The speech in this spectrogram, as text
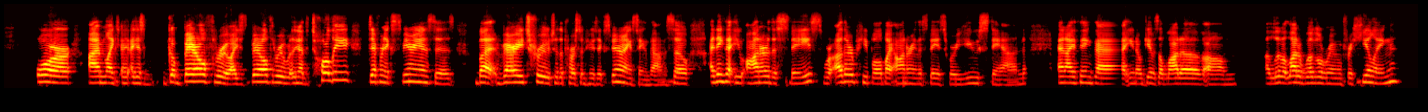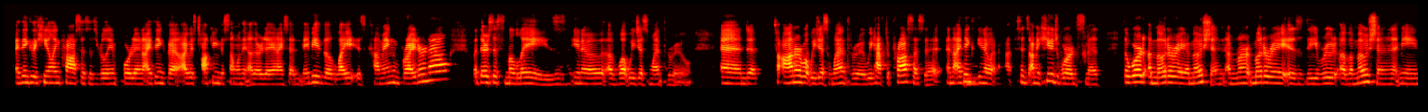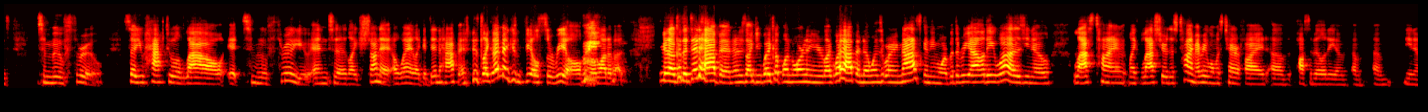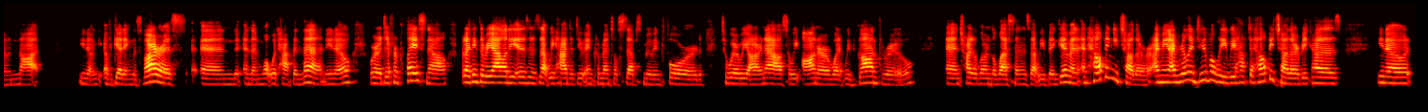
Or I'm like, I, I just go barrel through. I just barrel through, you know, totally different experiences but very true to the person who's experiencing them. So I think that you honor the space where other people by honoring the space where you stand. And I think that, you know, gives a lot of, um, a little, lot of wiggle room for healing. I think the healing process is really important. I think that I was talking to someone the other day and I said, maybe the light is coming brighter now, but there's this malaise, you know, of what we just went through. And to honor what we just went through, we have to process it. And I think, mm-hmm. you know, since I'm a huge wordsmith, the word emotere emotion, emotere is the root of emotion, and it means to move through. So you have to allow it to move through you and to like shun it away like it didn't happen. It's like that makes it feel surreal for a lot of us, you know, because it did happen. And it's like you wake up one morning and you're like, what happened? No one's wearing masks anymore. But the reality was, you know, last time, like last year, this time, everyone was terrified of the possibility of, of, of, you know, not, you know, of getting this virus and, and then what would happen then, you know, we're a different place now. But I think the reality is, is that we had to do incremental steps moving forward to where we are now. So we honor what we've gone through and try to learn the lessons that we've been given and helping each other. I mean, I really do believe we have to help each other because, you know,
